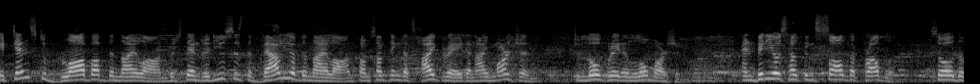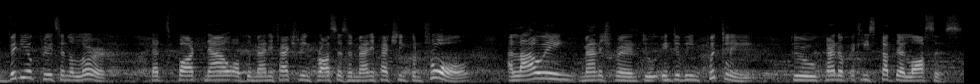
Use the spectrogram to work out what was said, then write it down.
it tends to blob up the nylon, which then reduces the value of the nylon from something that's high grade and high margin to low grade and low margin. And video is helping solve that problem. So the video creates an alert that's part now of the manufacturing process and manufacturing control, allowing management to intervene quickly to kind of at least cut their losses.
